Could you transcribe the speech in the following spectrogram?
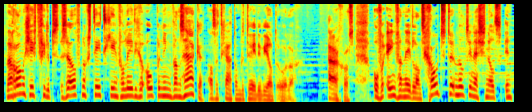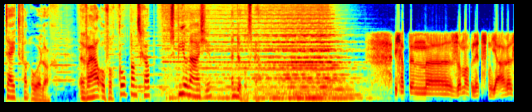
Waarom geeft Philips zelf nog steeds geen volledige opening van zaken... als het gaat om de Tweede Wereldoorlog? Argos, over een van Nederlands grootste multinationals in tijd van oorlog. Een verhaal over koopmanschap, spionage en dubbelspel. Ich habe im äh, Sommer letzten Jahres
